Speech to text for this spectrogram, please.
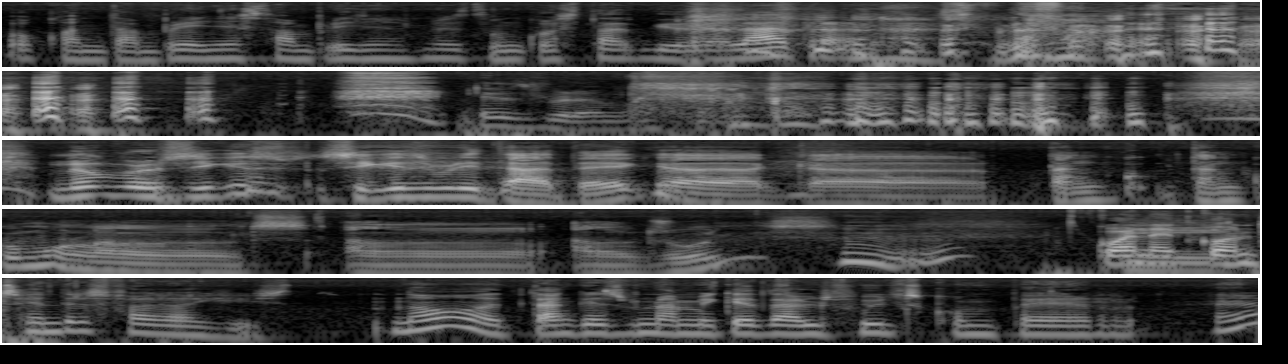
O quan t'emprenyes, t'emprenyes més d'un costat que de l'altre. No, és broma. és broma. No, però sí que és, sí que és veritat, eh, que, que tanco molt els, el, els ulls. Mm. Quan I- et concentres fas així, no? Et tanques una miqueta els ulls com per... Eh?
